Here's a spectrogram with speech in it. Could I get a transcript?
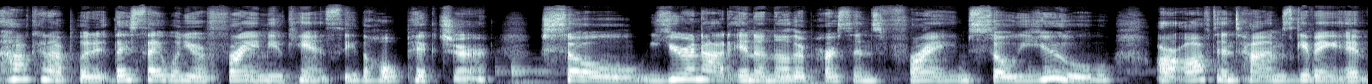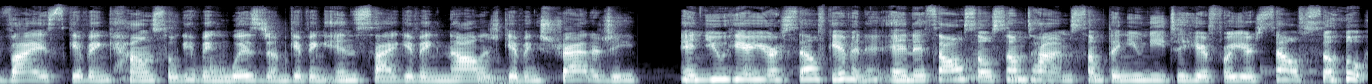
how can I put it? They say when you're a frame, you can't see the whole picture. So you're not in another person's frame. So you are oftentimes giving advice, giving counsel, giving wisdom, giving insight, giving knowledge, giving strategy and you hear yourself giving it. And it's also sometimes something you need to hear for yourself. So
